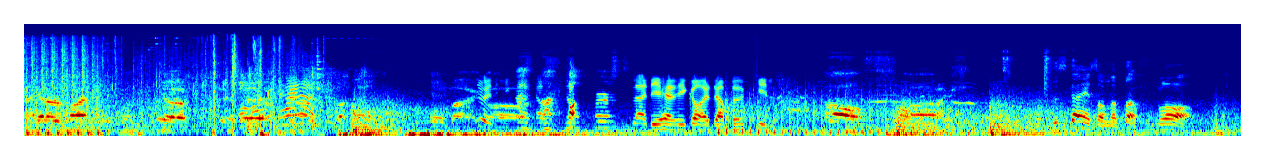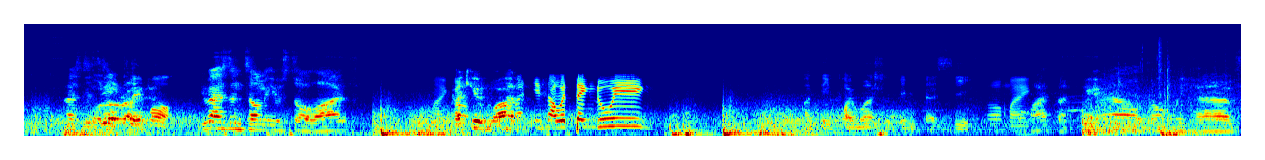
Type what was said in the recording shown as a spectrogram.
I gotta revive this one. Yeah, Oh, yeah. Oh my Good. God. not killed first? Bloody hell, he got a double kill. Oh, fuck. This guy is on the third floor. That's He's Solo using rider. You guys didn't tell me he was still alive. My I god. killed one. What is our tank doing? On deployment shooting the sea. Oh my. Why the hell don't we have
